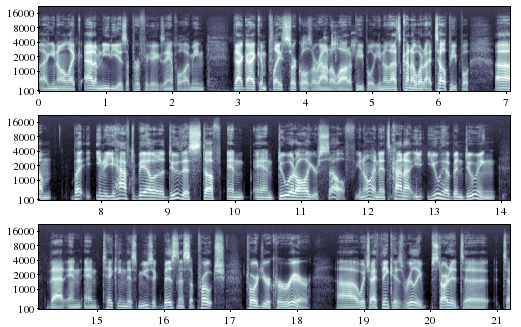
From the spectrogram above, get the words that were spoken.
Uh, you know, like Adam Nitti is a perfect example. I mean, that guy can play circles around a lot of people. You know, that's kind of what I tell people. Um, but you know, you have to be able to do this stuff and and do it all yourself. You know, and it's kind of you, you have been doing that and and taking this music business approach toward your career uh, which I think has really started to to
